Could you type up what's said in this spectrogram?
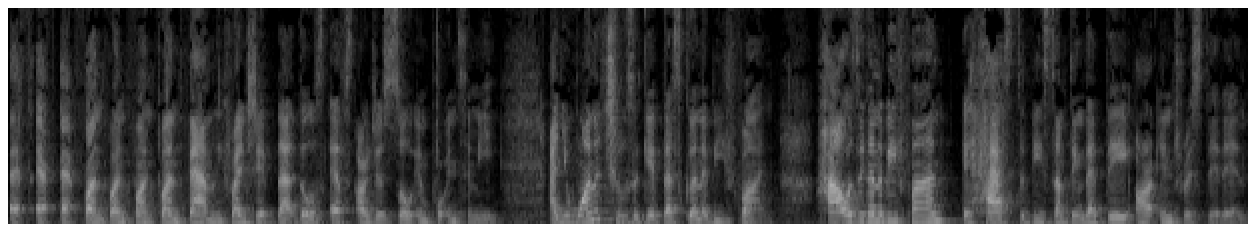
F, F, F, fun, fun, fun, fun, family, friendship. That those F's are just so important to me. And you want to choose a gift that's going to be fun. How is it going to be fun? It has to be something that they are interested in.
